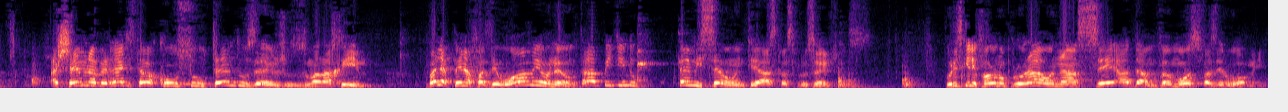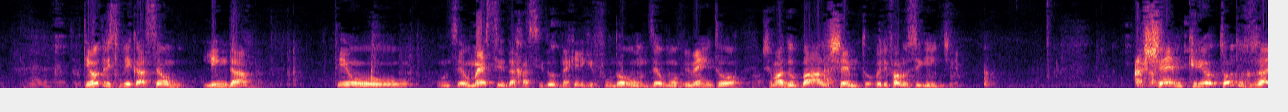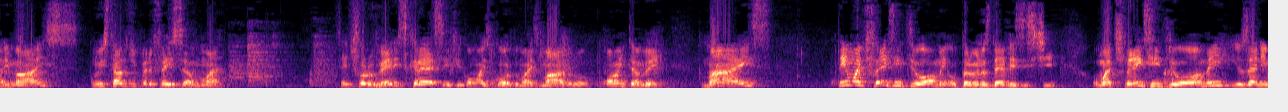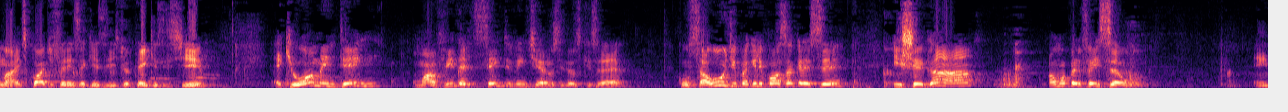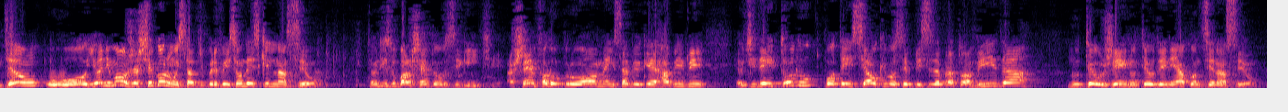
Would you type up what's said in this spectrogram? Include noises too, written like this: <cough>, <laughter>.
Hashem na verdade estava consultando os anjos, os malachim. Vale a pena fazer o homem ou não? Estava pedindo permissão, entre aspas, para os anjos. Por isso que ele falou no plural, nascer Adam, vamos fazer o homem. Tem outra explicação linda. Tem o, vamos dizer, o mestre da Hassidut, aquele que fundou, vamos dizer, o movimento, chamado Baal Shem Tov. Ele fala o seguinte: Hashem criou todos os animais no estado de perfeição, não é? Se a gente for ver, eles crescem, ficam mais gordo, mais magro. Homem também. Mas tem uma diferença entre o homem, ou pelo menos deve existir. Uma diferença entre o homem e os animais. Qual a diferença que existe, ou tem que existir? É que o homem tem uma vida de 120 anos, se Deus quiser, com saúde para que ele possa crescer e chegar a uma perfeição. Então, o, o animal já chegou num estado de perfeição desde que ele nasceu. Então diz o Baal Shem o seguinte, Hashem falou para o homem, sabe o que, Habibi? Eu te dei todo o potencial que você precisa para a tua vida, no teu gene, no teu DNA, quando você nasceu.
